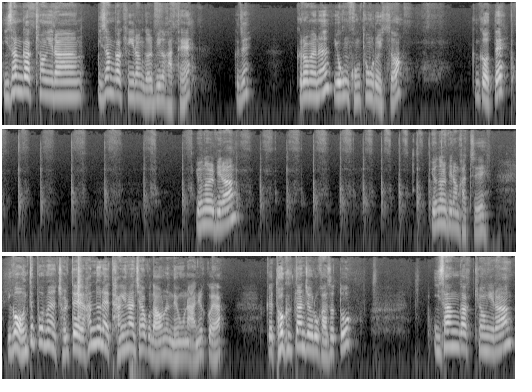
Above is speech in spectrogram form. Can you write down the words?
이 삼각형이랑 이 삼각형이랑 넓이가 같아. 그지? 그러면은 요건 공통으로 있어. 그러니까 어때? 요 넓이랑 요 넓이랑 같지. 이거 언뜻 보면 절대 한눈에 당연하지 하고 나오는 내용은 아닐 거야. 그더 극단적으로 가서 또 이 삼각형이랑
